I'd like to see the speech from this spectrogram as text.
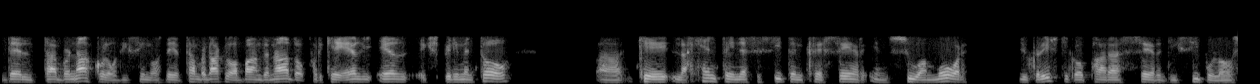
del tabernáculo, decimos, del tabernáculo abandonado, porque él, él experimentó uh, que la gente necesita crecer en su amor eucarístico para ser discípulos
